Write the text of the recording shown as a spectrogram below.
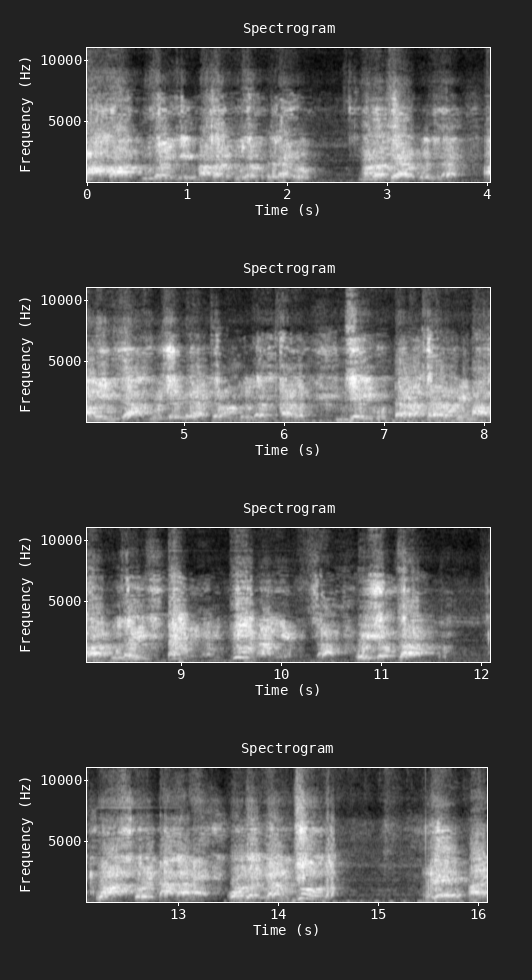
মাজার পূজারিতে মাজার পূজা করতে দেখো মাজার চেয়ার করতে যায়। আমি নিজে শরীফের একজন আন্তর্জাতিক কারণ যেই কুত্তা বাচ্চারা বলি মাজার পূজারি। ওইসব যারা ওয়াশ করে টাকা নেয়, ওদেরকে আমি জোর আর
